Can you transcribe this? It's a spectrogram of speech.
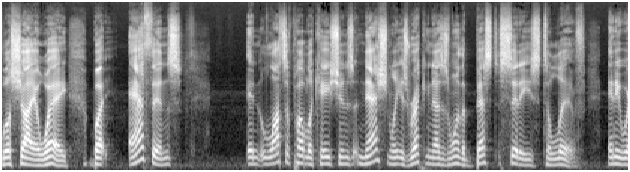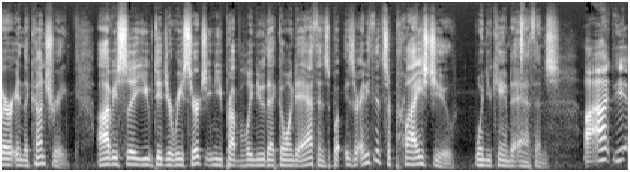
we'll shy away. But Athens, in lots of publications nationally, is recognized as one of the best cities to live anywhere in the country. Obviously, you did your research and you probably knew that going to Athens. But is there anything that surprised you when you came to Athens? I, yeah,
